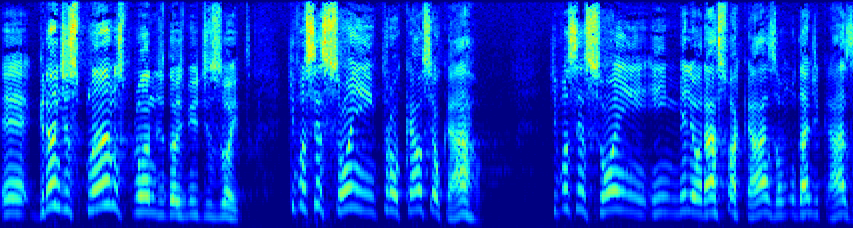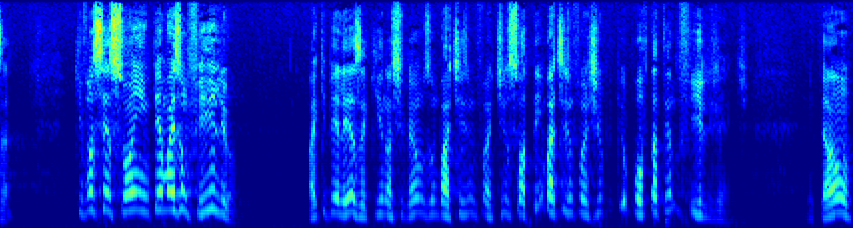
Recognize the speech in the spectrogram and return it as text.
é, grandes planos para o ano de 2018 que você sonhe em trocar o seu carro, que você sonhe em melhorar a sua casa ou mudar de casa, que você sonhe em ter mais um filho. Olha que beleza aqui, nós tivemos um batismo infantil, só tem batismo infantil porque o povo está tendo filho, gente. Então,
